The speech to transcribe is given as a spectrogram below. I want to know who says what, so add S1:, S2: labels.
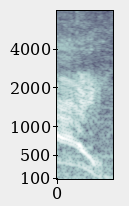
S1: way!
